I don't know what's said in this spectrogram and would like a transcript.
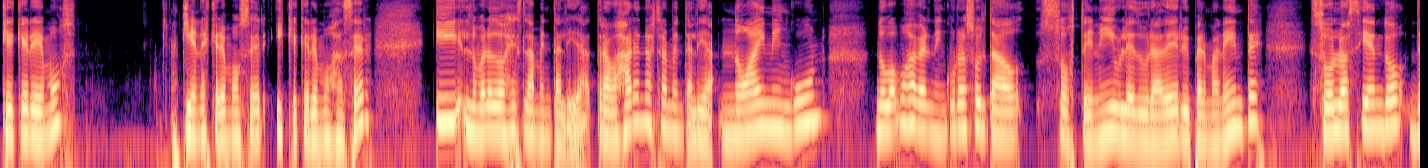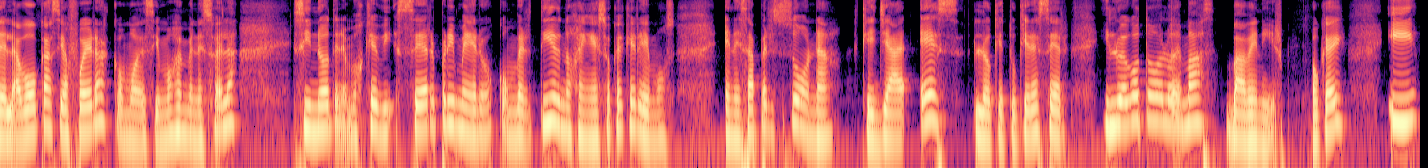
qué queremos, quiénes queremos ser y qué queremos hacer. Y el número dos es la mentalidad. Trabajar en nuestra mentalidad. No hay ningún, no vamos a ver ningún resultado sostenible, duradero y permanente solo haciendo de la boca hacia afuera, como decimos en Venezuela, sino tenemos que ser primero, convertirnos en eso que queremos, en esa persona que ya es lo que tú quieres ser, y luego todo lo demás va a venir, ¿ok? Y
